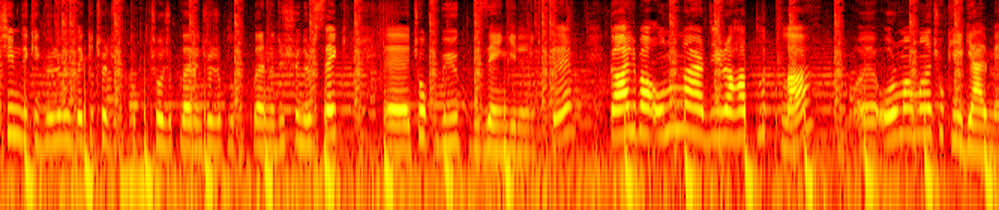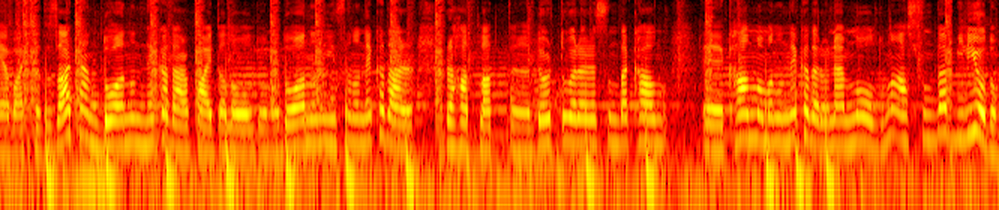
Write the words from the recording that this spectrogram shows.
şimdiki günümüzdeki çocukluk çocukların çocukluklarını düşünürsek e, çok büyük bir zenginlikti. Galiba onun verdiği rahatlıkla orman bana çok iyi gelmeye başladı. Zaten doğanın ne kadar faydalı olduğunu, doğanın insanı ne kadar rahatlattığını, dört duvar arasında kal, e, kalmamanın ne kadar önemli olduğunu aslında biliyordum.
